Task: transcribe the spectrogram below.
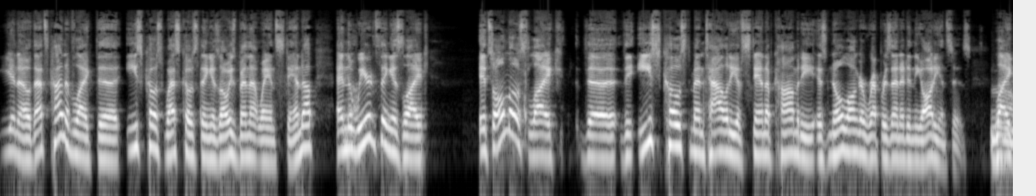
you know, that's kind of like the East Coast West Coast thing has always been that way in stand up. And the weird thing is like it's almost like the the East Coast mentality of stand up comedy is no longer represented in the audiences. Like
